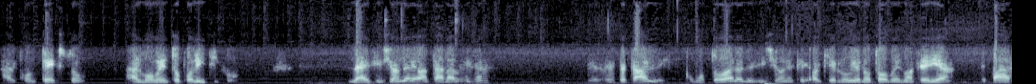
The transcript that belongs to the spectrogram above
al contexto, al momento político. La decisión de levantar la mesa es respetable, como todas las decisiones que cualquier gobierno tome en materia de paz.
